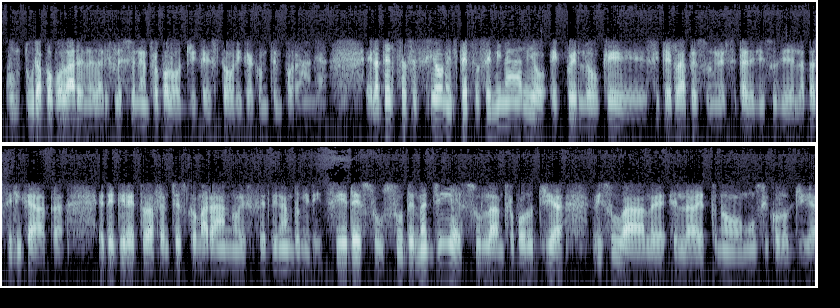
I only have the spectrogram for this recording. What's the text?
cultura popolare nella riflessione antropologica e storica contemporanea. E la terza sessione, il terzo seminario, è quello che si terrà presso l'Università degli Studi della Basilicata ed è diretto da Francesco Maranno e Ferdinando Mirizzi ed è su Sud e Magia e sull'antropologia visuale e la etnomusicologia.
